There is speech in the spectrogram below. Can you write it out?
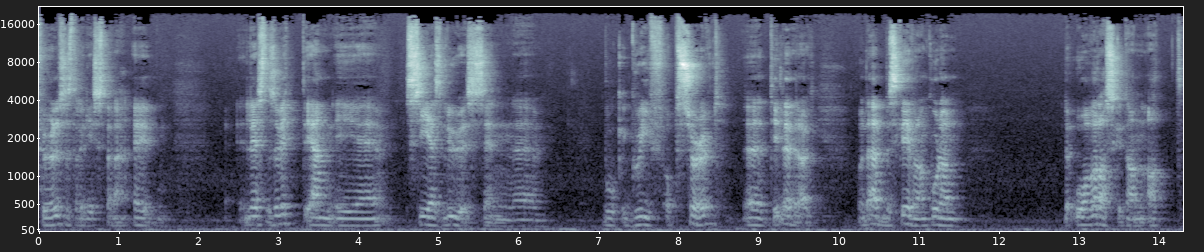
følelsesregisteret. Jeg, leste så vidt igjen i eh, C.S. Lewis sin eh, bok 'Grief Observed' eh, tidligere i dag. Og Der beskriver han hvordan det overrasket han at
